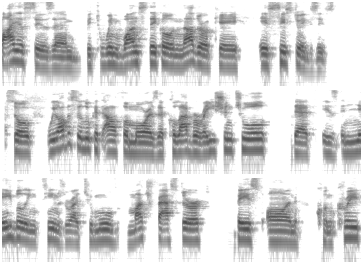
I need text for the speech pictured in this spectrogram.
biasism between one stakeholder and another okay is cease to exist. So we obviously look at alpha more as a collaboration tool that is enabling teams right to move much faster based on concrete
